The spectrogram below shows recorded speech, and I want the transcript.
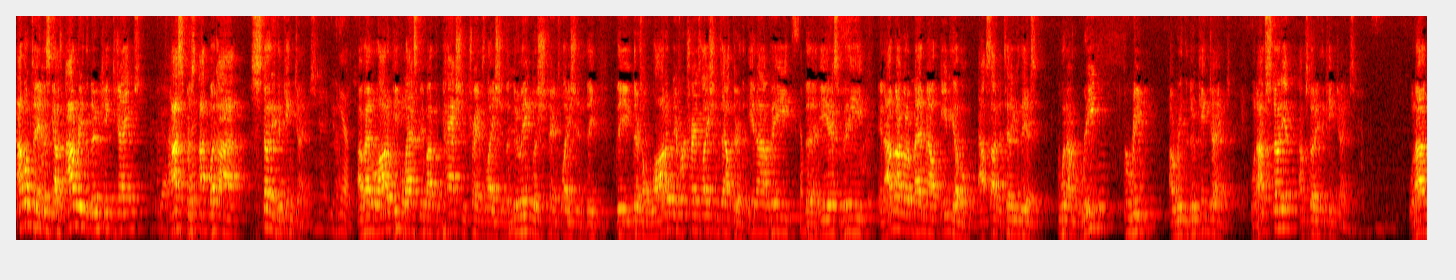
I'm going to tell you, listen, guys, I read the New King James, Yeah. I, spec- I but I study the King James. Yeah. I've had a lot of people ask me about the Passion Translation, the New English Translation. The, the, there's a lot of different translations out there, the NIV, Some- the ESV, and I'm not going to badmouth any of them outside to tell you this. When I'm reading for reading, I read the New King James. When I'm studying, I'm studying the King James. When I'm,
